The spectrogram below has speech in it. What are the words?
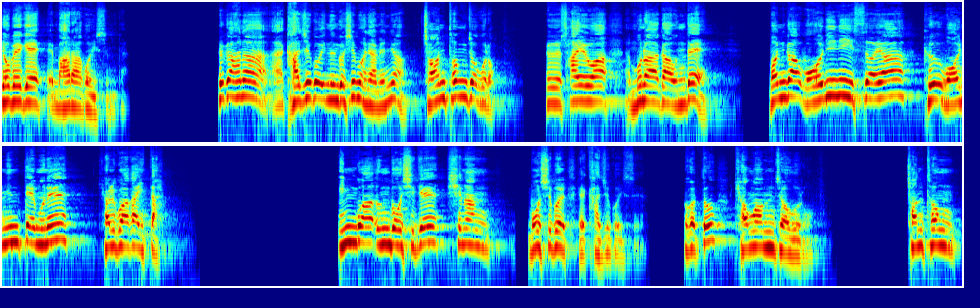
욥에게 말하고 있습니다. 그가 하나 가지고 있는 것이 뭐냐면요. 전통적으로 그 사회와 문화 가운데 뭔가 원인이 있어야 그 원인 때문에 결과가 있다. 인과응보식의 신앙 모습을 가지고 있어요. 그것도 경험적으로 전통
